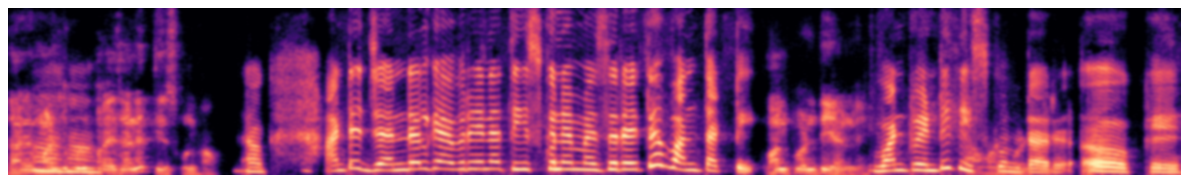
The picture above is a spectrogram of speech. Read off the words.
దాని. మల్టిపుల్ ప్రైస్ అనేది తీసుకుంటాం. అంటే జనరల్గా ఎవరైనా తీసుకునే మెజర్ అయితే వన్ థర్టీ వన్ ట్వంటీ అండి. వన్ ట్వంటీ తీసుకుంటారు. ఓకే.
